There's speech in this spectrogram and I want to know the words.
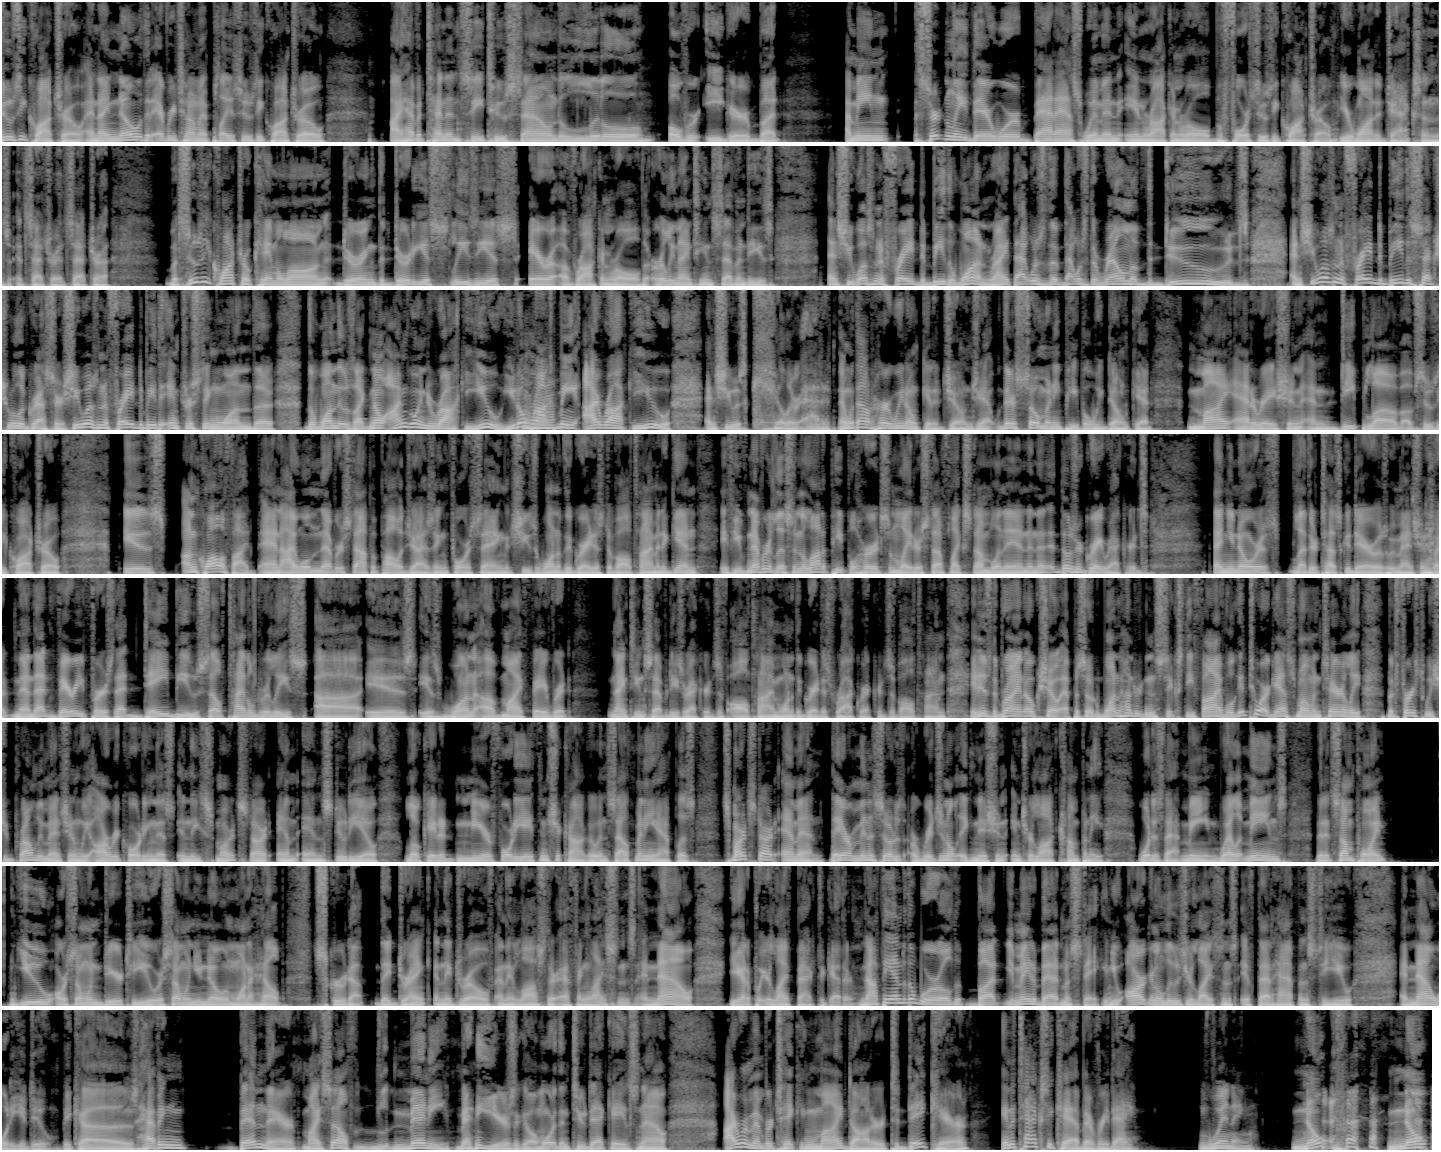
Suzi Quatro, and I know that every time I play Suzi Quatro, I have a tendency to sound a little overeager, but I mean, certainly there were badass women in rock and roll before Suzi Quatro, your Wanda Jacksons, etc., etc. But Suzi Quatro came along during the dirtiest, sleaziest era of rock and roll, the early 1970s, and she wasn't afraid to be the one, right? That was the that was the realm of the dudes, and she wasn't afraid to be the sexual aggressor. She wasn't afraid to be the interesting one, the the one that was like, "No, I'm going to rock you. You don't mm-hmm. rock me. I rock you." And she was killer at it. And without her, we don't get a Joan Jett. There's so many people we don't get. My adoration and deep love of Suzi Quatro is unqualified. And I will never stop apologizing for saying that she's one of the greatest of all time. And again, if you've never listened, a lot of people heard some later stuff like Stumbling In, and th- those are great records. And you know her as Leather Tuscadero, as we mentioned. But man, that very first, that debut self-titled release uh, is is one of my favorite 1970s records of all time, one of the greatest rock records of all time. It is the Brian Oak Show, episode 165. We'll get to our guests momentarily, but first we should probably mention we are recording this in the Smart Start MN studio, located near 48th in Chicago in South Minneapolis. Smart Start MN, they are Minnesota's original ignition interlock company. What does that mean? Well, it means that at some point you or someone dear to you or someone you know and want to help screwed up. They drank and they drove and they lost their effing license. And now you got to put your life back together. Not the end of the world, but you made a bad mistake and you are going to lose your license if that happens to you. And now what do you do? Because having been there myself many, many years ago, more than two decades now, I remember taking my daughter to daycare in a taxi cab every day. Winning. Nope. nope.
